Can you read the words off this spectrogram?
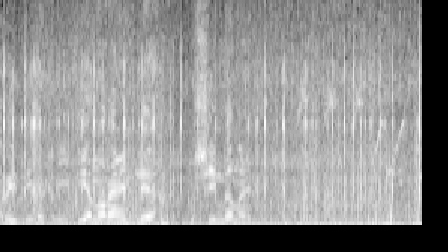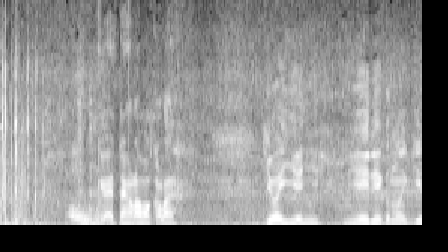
ട്രീറ്റ് ട്രീറ്റ് എന്ന് പറയാൻ പറ്റില്ല. കൃഷി ഉണ്ടെന്നായിരുന്നു ഓ കേറ്റങ്ങളെ മക്കളെ. ഈ വയ്യഞ്ഞി ഈ ഏരിയൊക്കെ നോക്കി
